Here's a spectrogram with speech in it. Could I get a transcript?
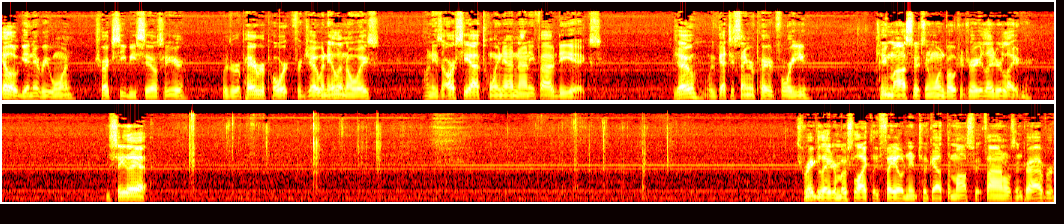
Hello again everyone, Truck CB Sales here with a repair report for Joe in Illinois on his RCI 2995DX. Joe, we've got this thing repaired for you. Two MOSFETs and one voltage regulator later. You see that? This regulator most likely failed and then took out the MOSFET finals and driver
